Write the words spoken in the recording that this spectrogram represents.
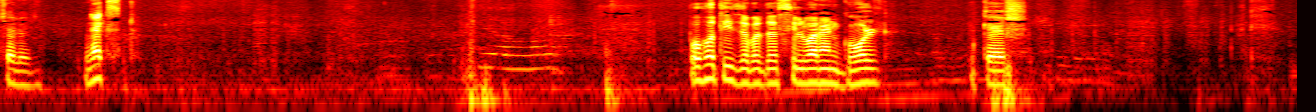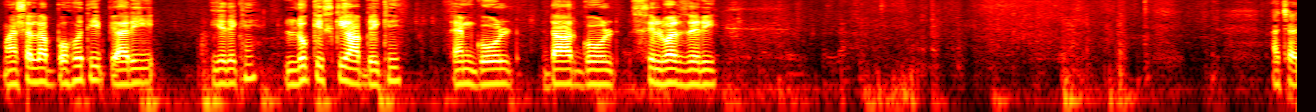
चलो जी नेक्स्ट बहुत ही ज़बरदस्त सिल्वर एंड गोल्ड कैश माशाल्लाह, बहुत ही प्यारी, ये देखें लुक इसकी आप देखें एम गोल्ड डार्क गोल्ड सिल्वर जेरी। अच्छा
